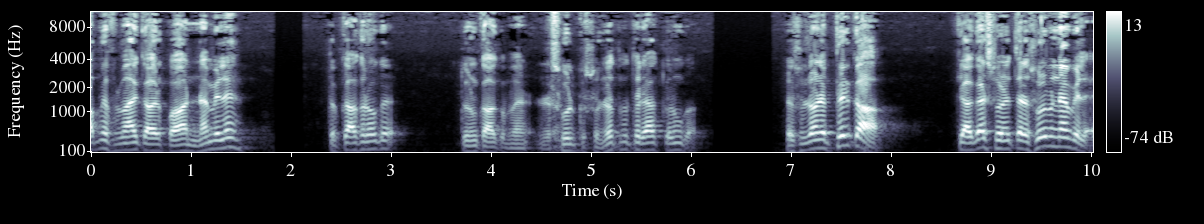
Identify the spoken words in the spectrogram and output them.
آپ نے فرمایا کہ اگر قرآن نہ ملے تو کیا کرو گے تو نے کہا کہ میں رسول کی سنت میں دریافت کروں گا رسول اللہ نے پھر کہا کہ اگر سنت رسول میں نہ ملے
